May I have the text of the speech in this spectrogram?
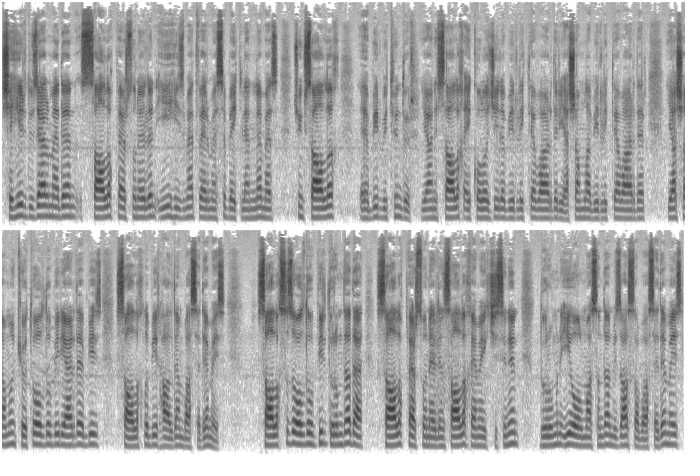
şehir düzelmeden sağlık personelin iyi hizmet vermesi beklenilemez. Çünkü sağlık e, bir bütündür. Yani sağlık ekolojiyle birlikte vardır, yaşamla birlikte vardır. Yaşamın kötü olduğu bir yerde biz sağlıklı bir halden bahsedemeyiz. Sağlıksız olduğu bir durumda da sağlık personelinin, sağlık emekçisinin durumunun iyi olmasından biz asla bahsedemeyiz.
